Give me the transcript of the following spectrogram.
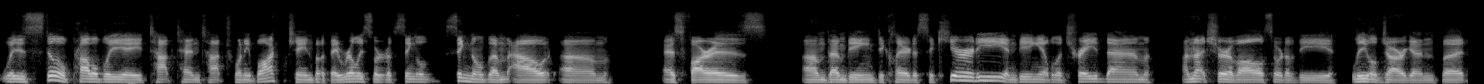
was still probably a top 10, top 20 blockchain, but they really sort of single signaled them out um, as far as um, them being declared a security and being able to trade them. I'm not sure of all sort of the legal jargon, but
